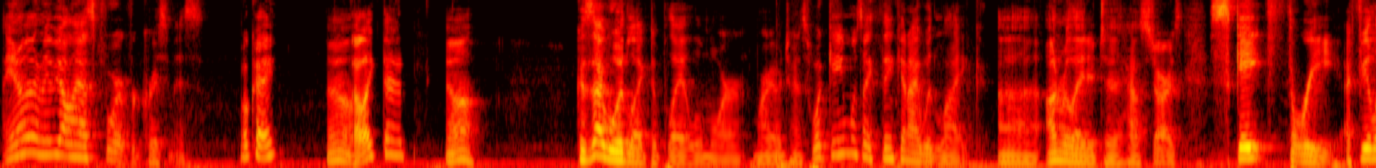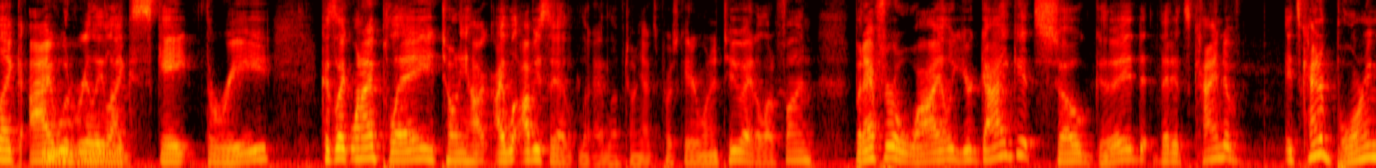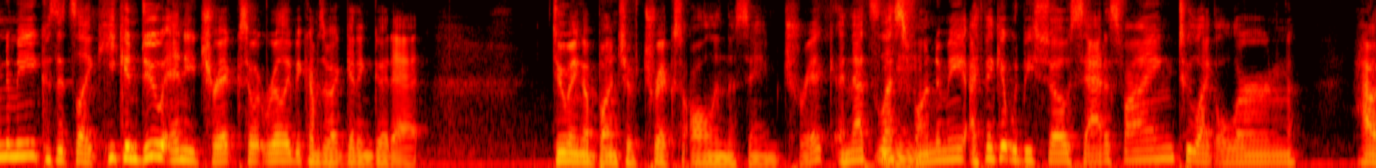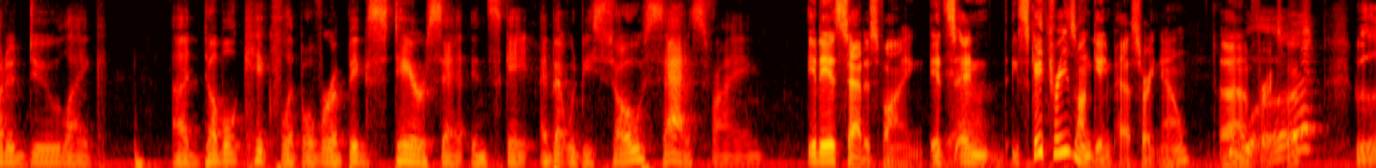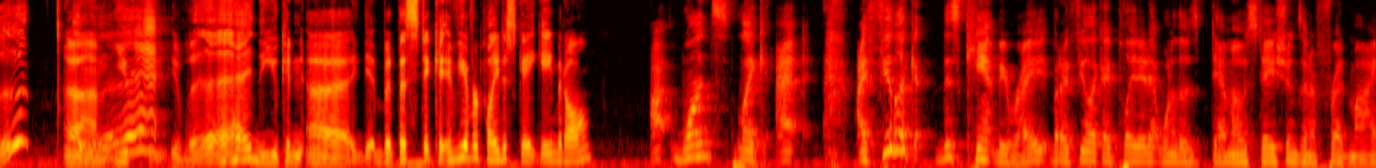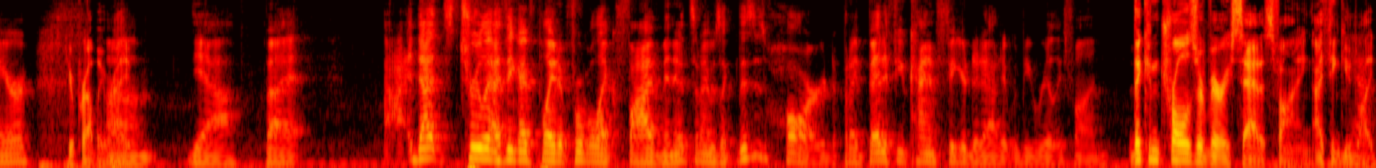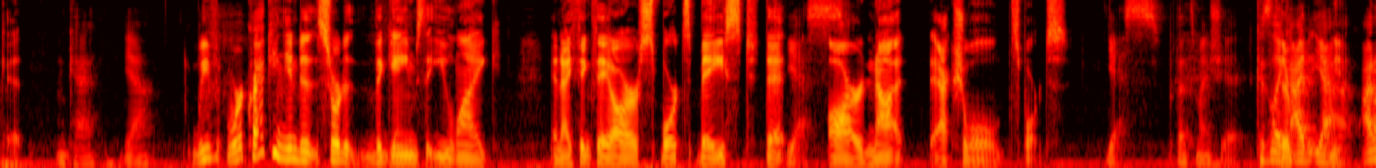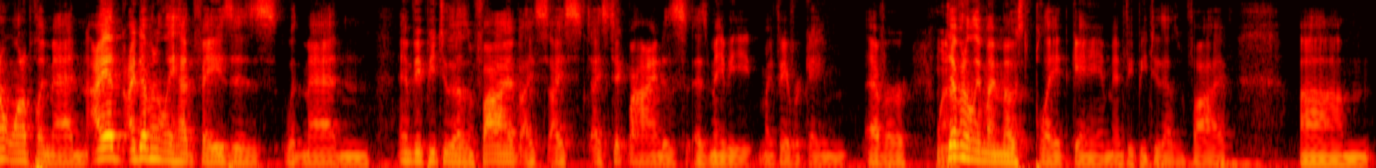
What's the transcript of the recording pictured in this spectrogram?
You know what? Maybe I'll ask for it for Christmas. Okay, Oh. I like that. Oh. Because I would like to play a little more Mario Tennis. What game was I thinking I would like? Uh, unrelated to House Stars. Skate 3. I feel like I would really like Skate 3. Because, like, when I play Tony Hawk, I lo- obviously, I, look, I love Tony Hawk's Pro Skater 1 and 2. I had a lot of fun. But after a while, your guy gets so good that it's kind of. It's kind of boring to me because it's like he can do any trick, so it really becomes about getting good at doing a bunch of tricks all in the same trick and that's less fun to me i think it would be so satisfying to like learn how to do like a double kickflip over a big stair set in skate i bet would be so satisfying It is satisfying. It's Yeah. and Skate 3 is on Game Pass right now um, for Xbox. What? Um, you, you can, uh, but the stick. Have you ever played a skate game at all? I, once like i i feel like this can't be right but i feel like i played it at one of those demo stations in a fred meyer You're probably right. Um, yeah, but I, that's truly. I think I've played it for like five minutes, and I was like, "This is hard." But I bet if you kind of figured it out, it would be really fun. the controls are very satisfying. I think you'd Yeah. like it. Okay, yeah, We've we're cracking into sort of the games that you like, and I think they are sports based that Yes. are not actual sports. yes, that's my shit. Because like They're- I yeah, yeah. I don't want to play Madden. I had I definitely had phases with Madden. MVP 2005, I, I, I stick behind as, as maybe my favorite game ever. Wow. Definitely my most played game, MVP 2005. Um,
